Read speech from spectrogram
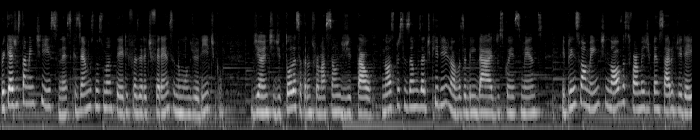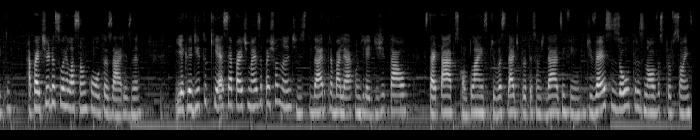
Porque é justamente isso, né? Se quisermos nos manter e fazer a diferença no mundo jurídico, diante de toda essa transformação digital, nós precisamos adquirir novas habilidades, conhecimentos e principalmente novas formas de pensar o direito a partir da sua relação com outras áreas, né? E acredito que essa é a parte mais apaixonante de estudar e trabalhar com direito digital, startups, compliance, privacidade proteção de dados, enfim, diversas outras novas profissões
